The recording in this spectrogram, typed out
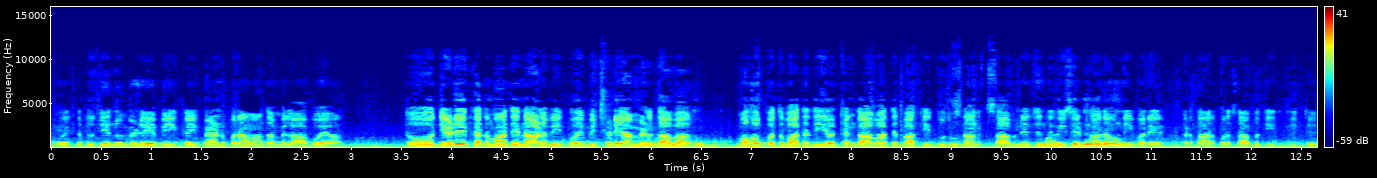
ਉਹ ਇੱਕ ਦੂਜੇ ਨੂੰ ਮਿਲੇ ਵੀ ਕਈ ਭੈਣ ਭਰਾਵਾਂ ਦਾ ਮਿਲਾਪ ਹੋਇਆ। ਤੋ ਜਿਹੜੇ ਕਦਮਾਂ ਦੇ ਨਾਲ ਵੀ ਕੋਈ ਵਿਛੜਿਆ ਮਿਲਦਾ ਵਾ ਮੁਹੱਬਤ ਵੱਧਦੀ ਉਹ ਚੰਗਾ ਵਾ ਤੇ ਬਾਕੀ ਗੁਰੂ ਨਾਨਕ ਸਾਹਿਬ ਨੇ ਜ਼ਿੰਦਗੀ ਦੇ 18 19 ਬਰੇ ਕਰਤਾਰਪੁਰ ਸਾਹਿਬ ਬਤੀਤ ਕੀਤੇ।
